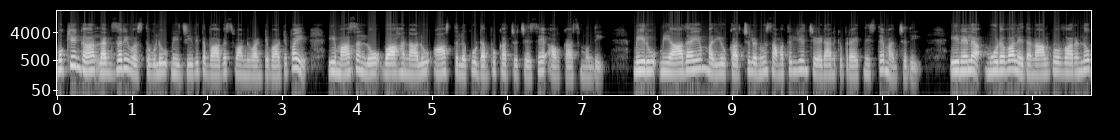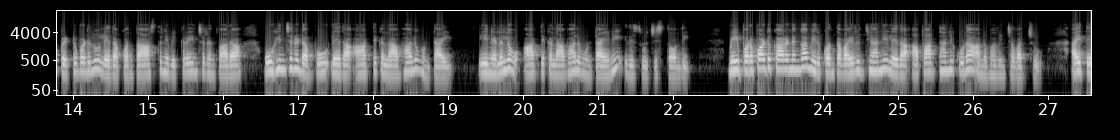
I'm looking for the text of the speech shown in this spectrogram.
ముఖ్యంగా లగ్జరీ వస్తువులు మీ జీవిత భాగస్వామి వంటి వాటిపై ఈ మాసంలో వాహనాలు ఆస్తులకు డబ్బు ఖర్చు చేసే అవకాశం ఉంది. మీరు మీ ఆదాయం మరియు ఖర్చులను సమతుల్యం చేయడానికి ప్రయత్నిస్తే మంచిది. ఈ నెల మూడవ లేదా నాలుగవ వారంలో పెట్టుబడులు లేదా కొంత ఆస్తిని విక్రయించడం ద్వారా ఊహించిన డబ్బు లేదా ఆర్థిక లాభాలు ఉంటాయి. ఈ నెలలో ఆర్థిక లాభాలు ఉంటాయని ఇది సూచిస్తోంది. మీ పొరపాటు కారణంగా మీరు కొంత వైరుధ్యాన్ని లేదా అపార్థాన్ని కూడా అనుభవించవచ్చు. అయితే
